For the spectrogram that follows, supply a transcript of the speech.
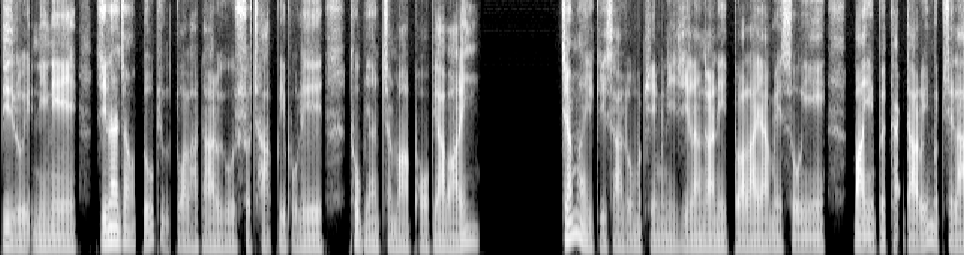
ပြည်သူတွေအနေနဲ့ရေလံကြောင့်အတိုးပြုသွာလာတာတွေကိုရှော့ချပေးဖို့လေထုတ်ပြန်ချင်မှာဖော်ပြပါတယ်။ကျမ်းမာရေးကိစ္စလို့မဖြစ်မနေရေလံကနေသွာလာရမယ်ဆိုရင်မိုင်းပခတ်တာတွေမဖြစ်လာ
